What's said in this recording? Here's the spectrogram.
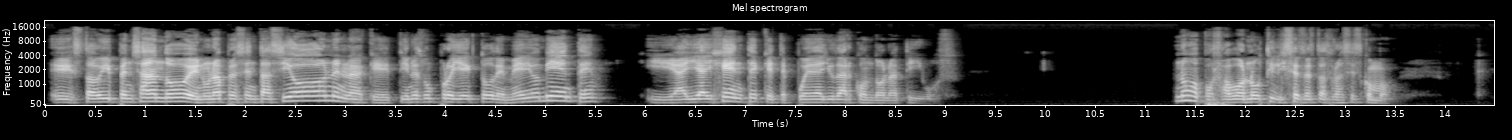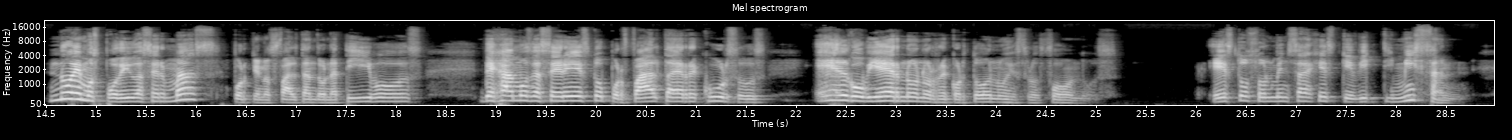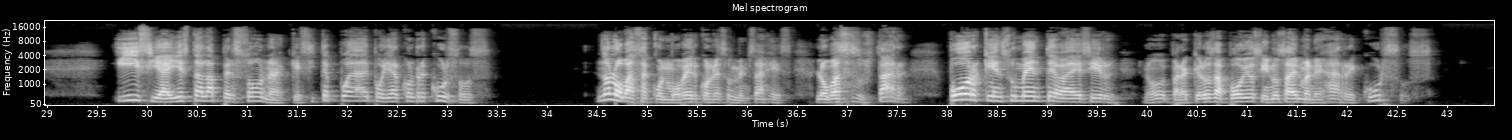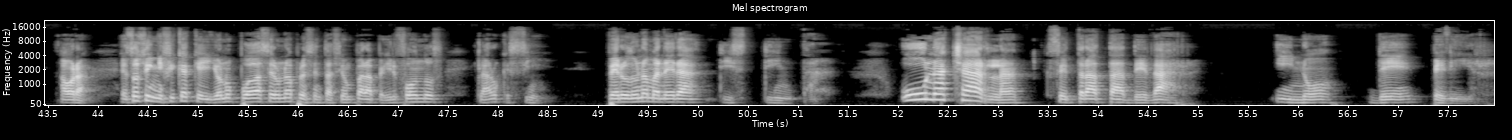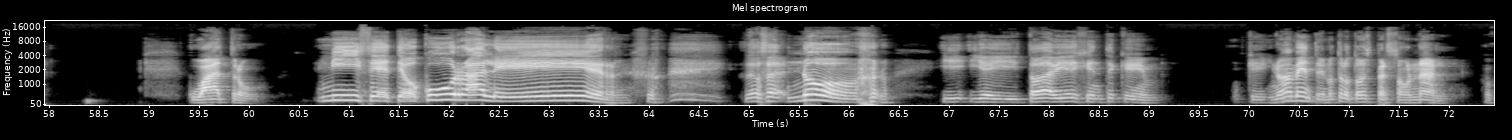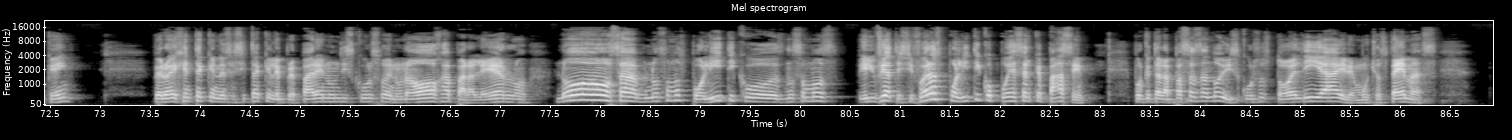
Estoy pensando en una presentación en la que tienes un proyecto de medio ambiente y ahí hay gente que te puede ayudar con donativos. No, por favor, no utilices estas frases como no hemos podido hacer más porque nos faltan donativos. Dejamos de hacer esto por falta de recursos. El gobierno nos recortó nuestros fondos. Estos son mensajes que victimizan. Y si ahí está la persona que sí te pueda apoyar con recursos, no lo vas a conmover con esos mensajes, lo vas a asustar, porque en su mente va a decir, no, ¿para qué los apoyo si no saben manejar recursos? Ahora, ¿Esto significa que yo no puedo hacer una presentación para pedir fondos? Claro que sí, pero de una manera distinta. Una charla se trata de dar y no de pedir. 4. Ni se te ocurra leer. o sea, no. Y, y, todavía hay gente que, que, y nuevamente, no te lo tomes personal, ¿ok? Pero hay gente que necesita que le preparen un discurso en una hoja para leerlo. No, o sea, no somos políticos, no somos... Y fíjate, si fueras político puede ser que pase, porque te la pasas dando discursos todo el día y de muchos temas.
